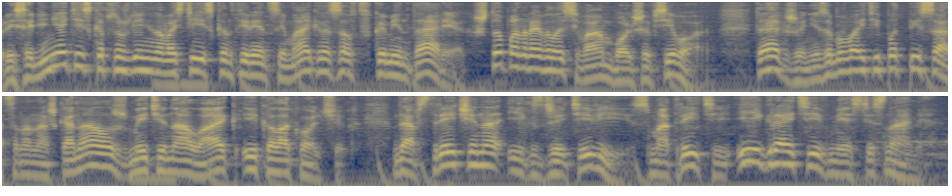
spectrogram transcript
Присоединяйтесь к обсуждению новостей из конференции Microsoft в комментариях, что понравилось вам больше всего. Также не забывайте подписаться на наш канал, жмите на лайк и колокольчик. До встречи на XGTV. Смотрите и играйте вместе с нами.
